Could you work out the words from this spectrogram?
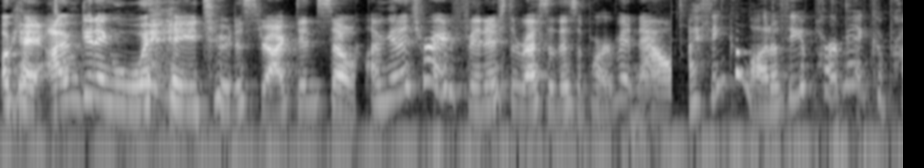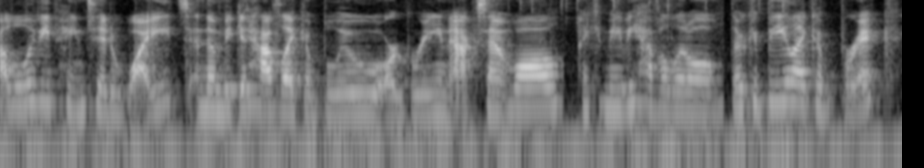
Okay, I'm getting way too distracted, so I'm gonna try and finish the rest of this apartment now. I think a lot of the apartment could probably be painted white and then we could have like a blue or green accent wall. I could maybe have a little, there could be like a brick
